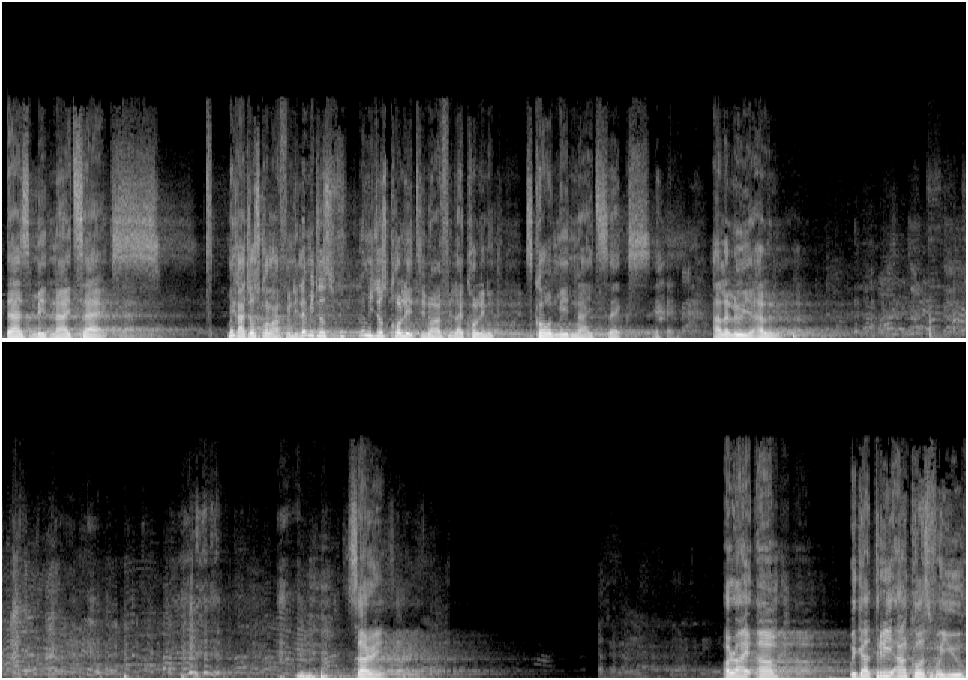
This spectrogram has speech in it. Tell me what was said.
That's Midnight sex. Make I just call and finish. Let me just let me just call it. You know, I feel like calling it. It's called Midnight Sex. hallelujah, hallelujah. Sorry. All right, um, we got three anchors for you.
